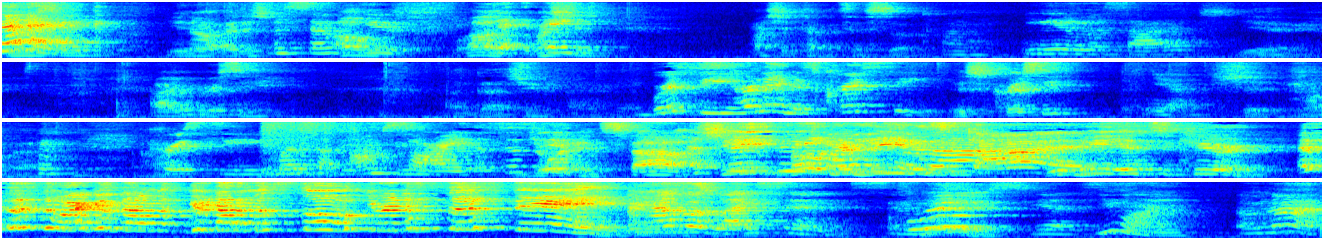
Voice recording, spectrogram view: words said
bag. You know, I just. It's so oh, cute. fuck. Th- my thank- shit. My shit kind of tense up. Oh, you need a massage? Yeah. All right, Brissy. I got you. Brissy, her name is Chrissy. It's Chrissy. Yeah. Shit, my bad. Chrissy. I'm sorry, assistant. Jordan, stop. She, Assistant bro, you're being is insecure. Massage. You're being insecure. Assistant worker's not. You're not a masseuse. You're an assistant. I have a license. Yes. Yes. You lying? I'm not.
